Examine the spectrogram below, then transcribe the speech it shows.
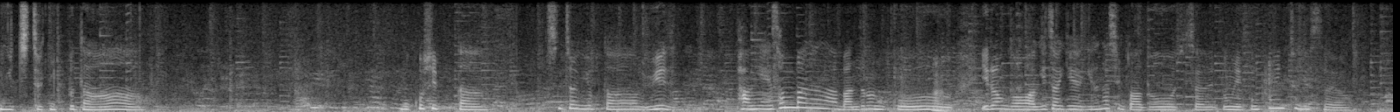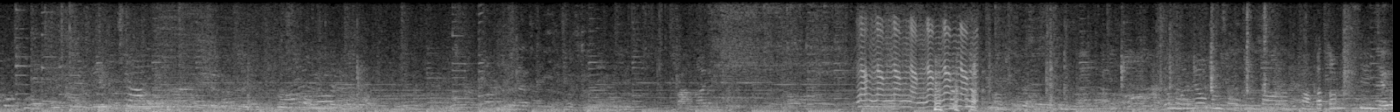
여기 진짜 이쁘다. 먹고 싶다. 진짜 귀엽다. 위에 방에 선반 하나 만들어 놓고 응. 이런 거 아기자기하게 하나씩 놔도 진짜 너무 예쁜 포인트겠어요 감사합니다. 아까 떨어뜨리네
